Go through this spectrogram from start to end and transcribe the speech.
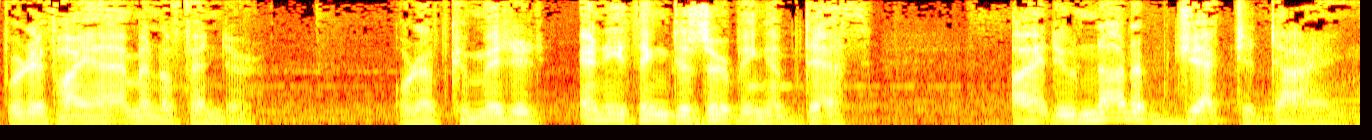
For if I am an offender, or have committed anything deserving of death, I do not object to dying.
